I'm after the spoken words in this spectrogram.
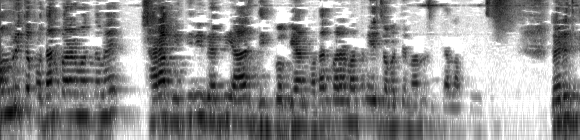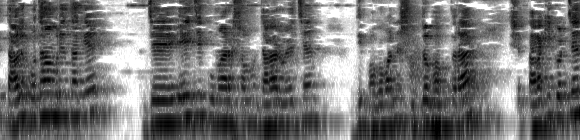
অমৃত প্রদান করার মাধ্যমে সারা পৃথিবী ব্যাপী আজ দিব্য জ্ঞান প্রদান করার মাধ্যমে এই জগতের মানুষ বিদ্যা লাভ করেছে। তো এটা তাহলে কোথায় অমৃত থাকে? যে এই যে কুমার যারা রয়েছেন ভগবানের শুদ্ধ ভক্তরা তারা কি করছেন?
